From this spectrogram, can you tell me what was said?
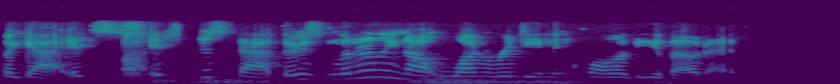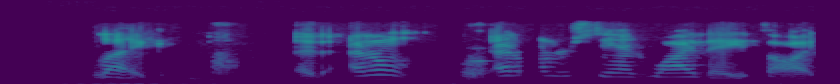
but yeah, it's it's just that. There's literally not one redeeming quality about it. Like, I, I don't I don't understand why they thought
